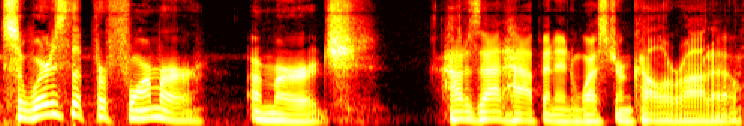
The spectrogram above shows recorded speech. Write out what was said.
So, where does the performer emerge? How does that happen in Western Colorado?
